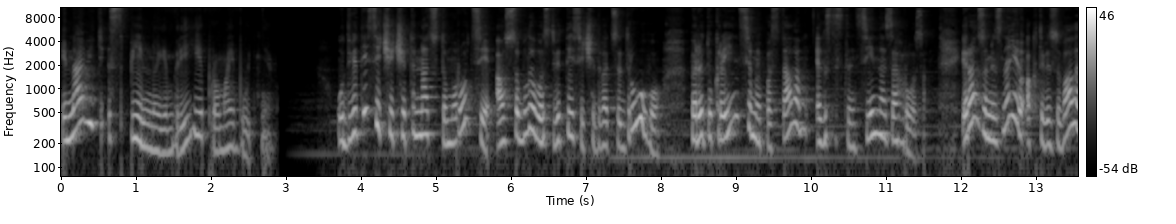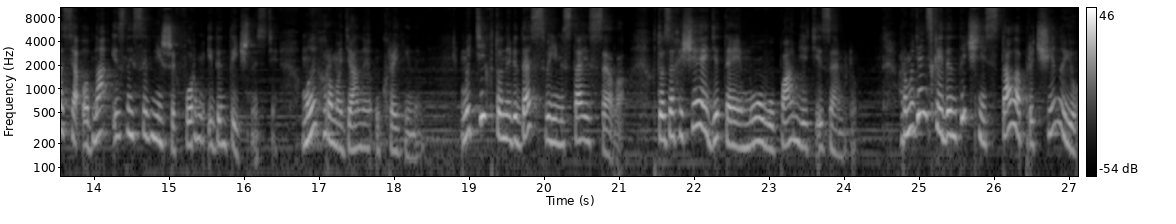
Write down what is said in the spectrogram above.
і навіть спільної мрії про майбутнє. У 2014 році, а особливо з 2022, перед українцями постала екзистенційна загроза, і разом із нею активізувалася одна із найсильніших форм ідентичності ми громадяни України. Ми ті, хто не віддасть свої міста і села, хто захищає дітей, мову, пам'ять і землю. Громадянська ідентичність стала причиною,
